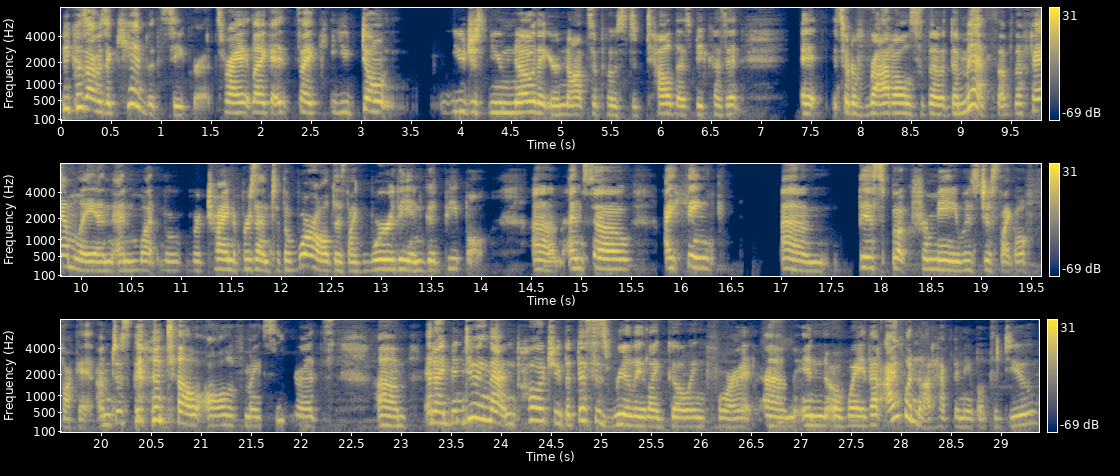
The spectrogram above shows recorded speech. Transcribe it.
because i was a kid with secrets right like it's like you don't you just you know that you're not supposed to tell this because it it sort of rattles the the myth of the family and and what we're, we're trying to present to the world as like worthy and good people um, and so i think um, this book for me was just like, oh, fuck it. I'm just going to tell all of my secrets. Um, and I'd been doing that in poetry, but this is really like going for it um, in a way that I would not have been able to do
